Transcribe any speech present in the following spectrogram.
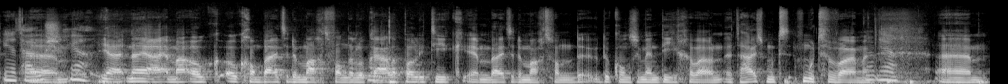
in het huis. Um, ja. ja, nou ja, maar ook, ook gewoon buiten de macht van de lokale politiek en buiten de macht van de, de consument die gewoon het huis moet, moet verwarmen. Ja. Um,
